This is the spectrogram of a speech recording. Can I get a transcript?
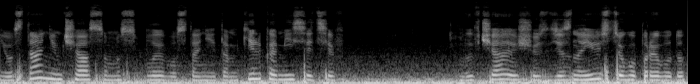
І останнім часом, особливо останні там кілька місяців, вивчаю щось, дізнаюсь з цього приводу.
